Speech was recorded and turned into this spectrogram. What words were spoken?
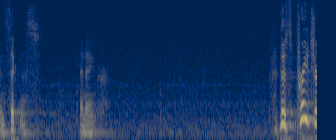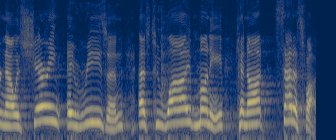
and sickness and anger. This preacher now is sharing a reason as to why money cannot satisfy.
